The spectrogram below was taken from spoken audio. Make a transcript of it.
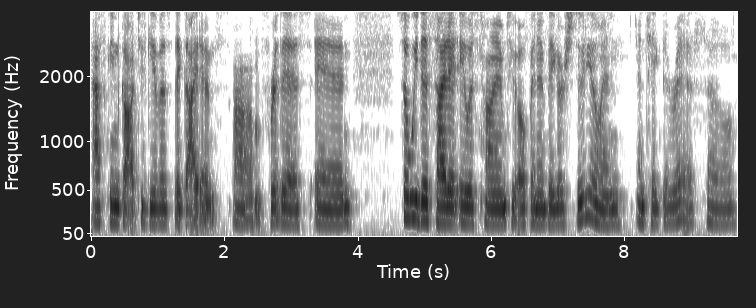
asking God to give us the guidance um, for this. And so we decided it was time to open a bigger studio and, and take the risk. So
